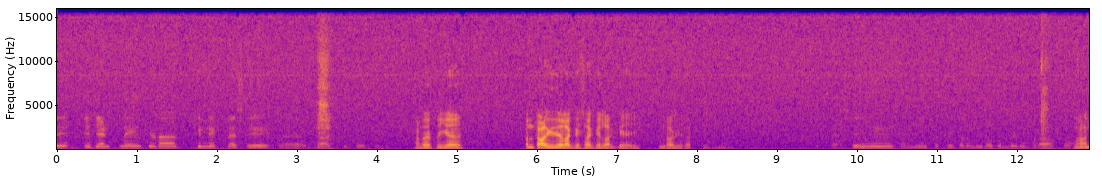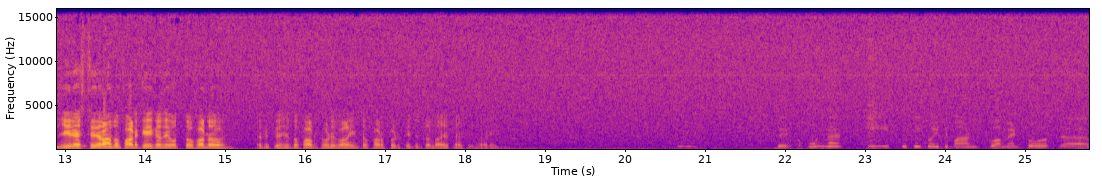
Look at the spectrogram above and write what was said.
ਤੇ ਏਜੰਟ ਨੇ ਜਿਹੜਾ ਕਿੰਨੇ ਕੁ ਪੈਸੇ ਚਾਰਜ ਕੀਤੇ? ਸਾਡਾ ਰੁਪਈਆ 45 ਦੇ ਲਾਗੇ ਸਾਗੇ ਲੱਗ ਗਿਆ ਜੀ 45 ਲੱਖ ਦੇ। ਪੈਸੇ ਇੰਨੇ ਇਕੱਠੇ ਕਰਨ ਲਈ ਤਾਂ ਬੰਦੇ ਨੂੰ ਬੜਾ ਬਹੁਤ ਹਾਂਜੀ ਰਿਸ਼ਤੇਦਾਰਾਂ ਤੋਂ ਫੜ ਕੇ ਕਦੇ ਉਹ ਤੋਂ ਫੜ ਕਦੇ ਕਿਸੇ ਤੋਂ ਫੜ ਥੋੜੇ ਵਾਲੇ ਤੋਂ ਫੜ ਫੜ ਕੇ ਜਿੱਦਾਂ ਲਾਏ ਪੈਸੇ ਸਾਰੇ ਤੇ ਹੁਣ ਕੀ ਤੁਸੀਂ ਕੋਈ ਡਿਮਾਂਡ ਗਵਰਨਮੈਂਟ ਤੋਂ ਅਹ,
